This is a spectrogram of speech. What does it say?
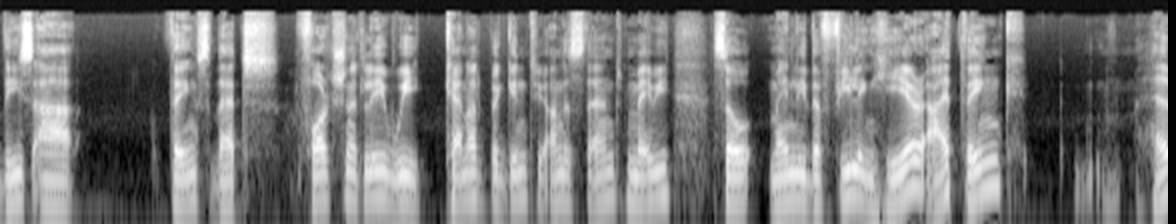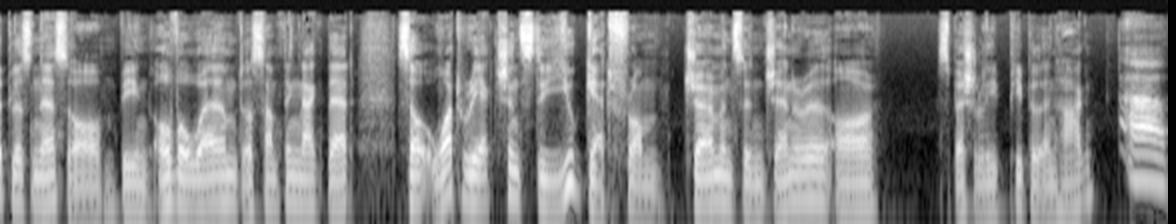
These are things that fortunately we cannot begin to understand maybe so mainly the feeling here i think helplessness or being overwhelmed or something like that. So, what reactions do you get from Germans in general or especially people in Hagen? Uh,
